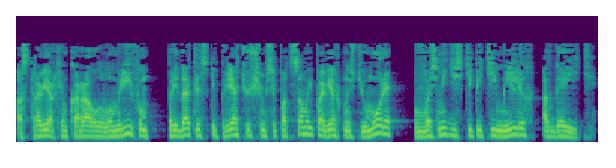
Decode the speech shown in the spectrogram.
островерхим коралловым рифом, предательски прячущимся под самой поверхностью моря в 85 милях от Гаити.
